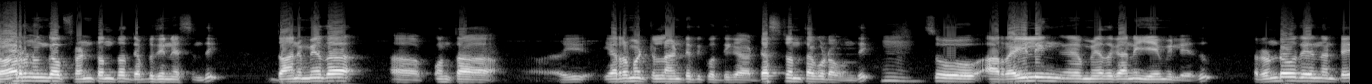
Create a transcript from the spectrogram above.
దారుణంగా ఫ్రంట్ అంతా దెబ్బతినేసింది. దాని మీద కొంత ఎర్రమట్టి లాంటిది కొద్దిగా డస్ట్ అంతా కూడా ఉంది. సో ఆ రైలింగ్ మీద కానీ ఏమీ లేదు. రెండవది ఏంటంటే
